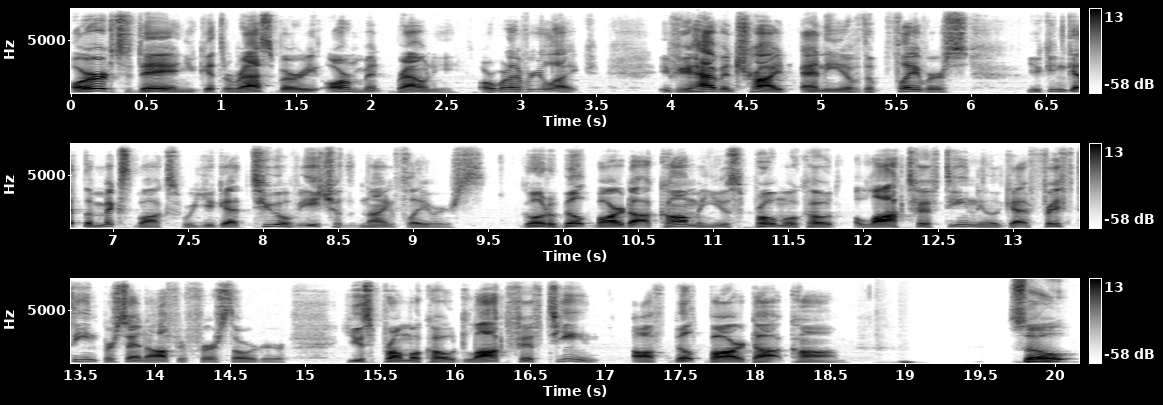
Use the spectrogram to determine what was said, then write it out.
Order today and you get the raspberry or mint brownie, or whatever you like. If you haven't tried any of the flavors, you can get the mix box where you get two of each of the nine flavors. Go to builtbar.com and use promo code LOCKED15. You'll get 15% off your first order. Use promo code LOCKED15 off builtbar.com. So,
